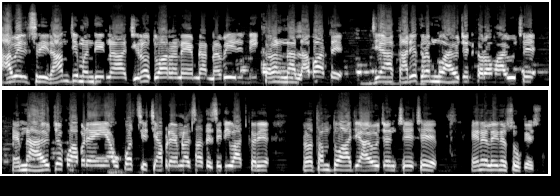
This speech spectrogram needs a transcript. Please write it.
આવેલ શ્રી રામજી મંદિરના જીર્ણોદ્વાર અને એમના નવીનીકરણના લાભાર્થે જે આ કાર્યક્રમનું આયોજન કરવામાં આવ્યું છે, એમના આયોજકો આપણે અહીંયા ઉપસ્થિત છે આપણે એમના સાથે સીધી વાત કરીએ. પ્રથમ તો આ જે આયોજન છે, એને લઈને શું કહેશો?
